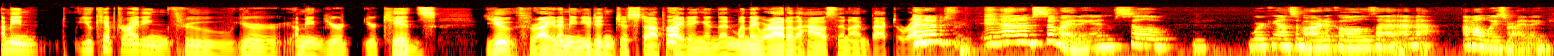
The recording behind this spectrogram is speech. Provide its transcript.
I mean, you kept writing through your, I mean, your your kids' youth, right? I mean, you didn't just stop Well, writing and then when they were out of the house, then I'm back to writing. and. I'm and I'm still writing. I'm still working on some articles. I, I'm I'm always writing.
